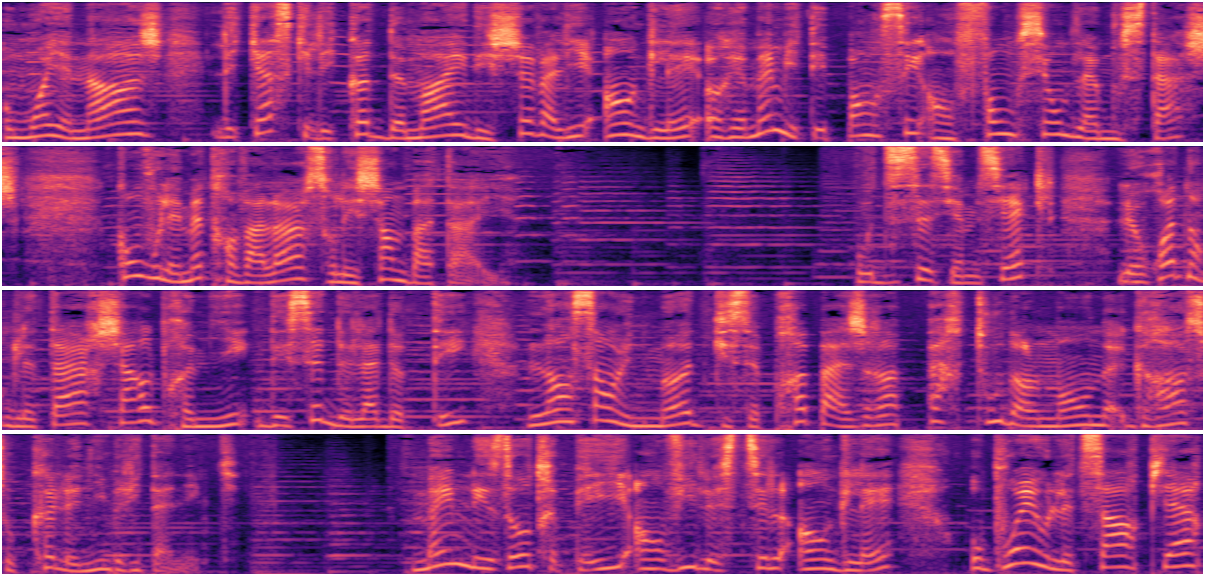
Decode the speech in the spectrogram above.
Au Moyen Âge, les casques et les cottes de mailles des chevaliers anglais auraient même été pensés en fonction de la moustache, qu'on voulait mettre en valeur sur les champs de bataille. Au XVIe siècle, le roi d'Angleterre Charles Ier décide de l'adopter, lançant une mode qui se propagera partout dans le monde grâce aux colonies britanniques. Même les autres pays envient le style anglais, au point où le tsar Pierre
